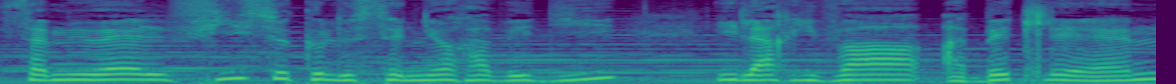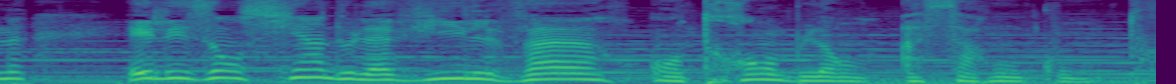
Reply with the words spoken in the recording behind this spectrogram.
Samuel fit ce que le Seigneur avait dit, il arriva à Bethléem, et les anciens de la ville vinrent en tremblant à sa rencontre.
